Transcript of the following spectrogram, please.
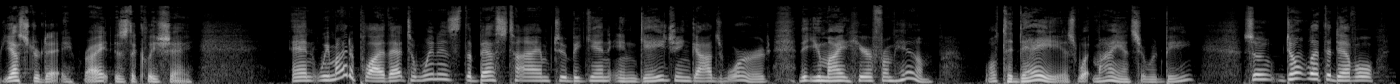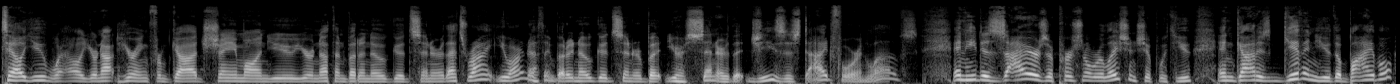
yesterday, right, is the cliche. And we might apply that to when is the best time to begin engaging God's Word that you might hear from Him? Well, today is what my answer would be. So don't let the devil tell you, well, you're not hearing from God. Shame on you. You're nothing but a no good sinner. That's right. You are nothing but a no good sinner, but you're a sinner that Jesus died for and loves. And he desires a personal relationship with you. And God has given you the Bible.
